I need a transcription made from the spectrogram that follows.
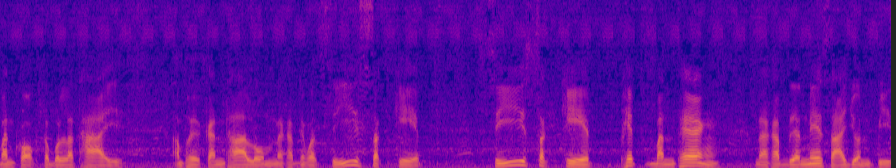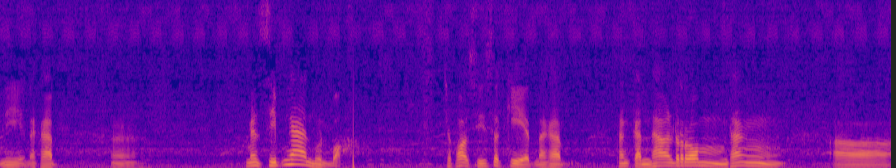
บ้านกอกตำบลละทาย อำเภอกันทาลมนะครับ จังหวัดศรีสะเกดศรีสะเกดเพชรบันแพงนะครับ เดือนเมษายนปีนี้นะครับเออแม่นสิบงานหุ่นบ่เฉพาะศรีสะเกดนะครับ ทั้งกันท่าร่มทั้งเอ่อ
